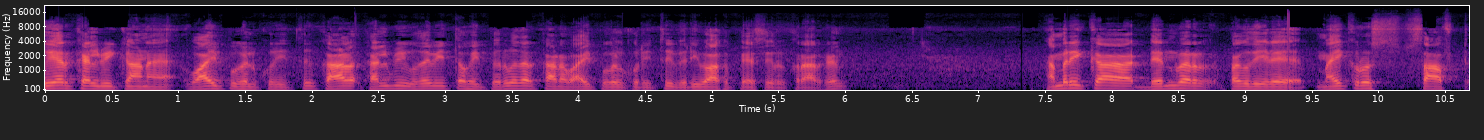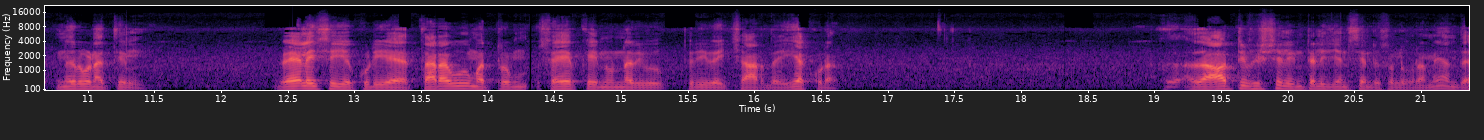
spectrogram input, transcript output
உயர்கல்விக்கான வாய்ப்புகள் குறித்து கால கல்வி உதவித்தொகை பெறுவதற்கான வாய்ப்புகள் குறித்து விரிவாக பேசியிருக்கிறார்கள். அமெரிக்கா டென்வர் பகுதியிலே மைக்ரோசாஃப்ட் நிறுவனத்தில் வேலை செய்யக்கூடிய தரவு மற்றும் செயற்கை நுண்ணறிவு பிரிவை சார்ந்த இயக்குனர். அது ஆர்டிஃபிஷியல் இன்டெலிஜென்ஸ் என்று சொல்லுகிறோமே அந்த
